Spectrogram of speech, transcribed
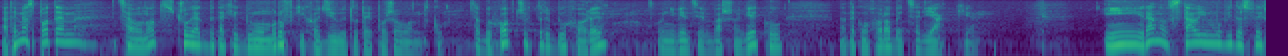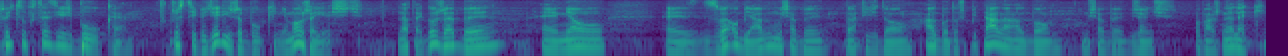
Natomiast potem całą noc czuł, jakby tak jakby mu mrówki chodziły tutaj po żołądku. To był chłopczyk, który był chory, mniej więcej w waszym wieku, na taką chorobę celiakię. I rano wstał i mówi do swoich rodziców, chce zjeść bułkę. Wszyscy wiedzieli, że bułki nie może jeść, dlatego żeby e, miał e, złe objawy, musiałby trafić do, albo do szpitala, albo musiałby wziąć poważne leki.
